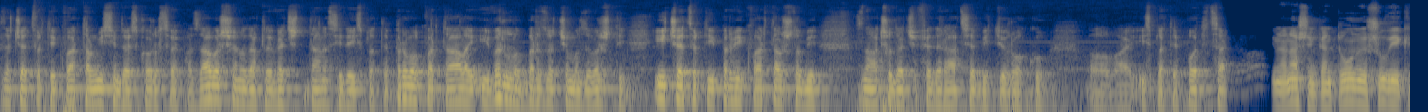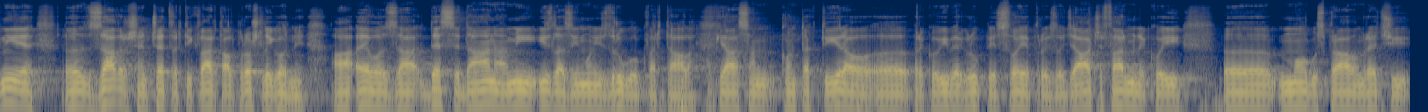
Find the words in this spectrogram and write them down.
za četvrti kvartal. Mislim da je skoro sve pa završeno. Dakle, već danas ide isplate prvog kvartala i vrlo brzo ćemo završiti i četvrti i prvi kvartal, što bi značilo da će federacija biti u roku ovaj, isplate poticaja. Na našem kantonu još uvijek nije e, završen četvrti kvartal prošle godine, a evo za deset dana mi izlazimo iz drugog kvartala. Dakle, ja sam kontaktirao e, preko Viber grupe svoje proizvođače, farmere koji e, mogu s pravom reći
